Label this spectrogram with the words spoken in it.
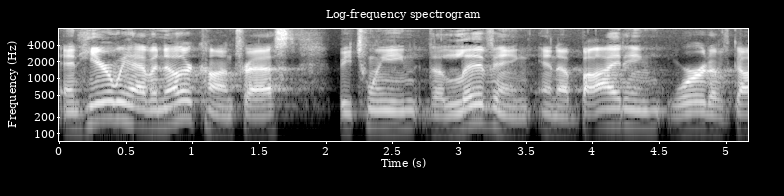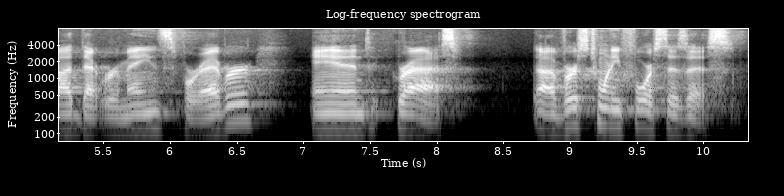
And here we have another contrast between the living and abiding Word of God that remains forever and grass. Uh, verse 24 says this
